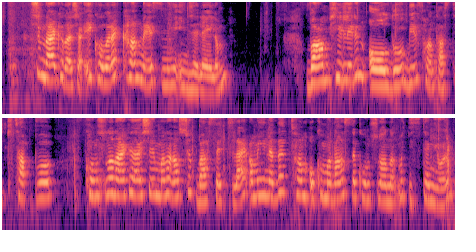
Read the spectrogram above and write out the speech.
Şimdi arkadaşlar ilk olarak kan mevsimini inceleyelim. Vampirlerin olduğu bir fantastik kitap bu. Konusundan arkadaşlarım bana az çok bahsettiler ama yine de tam okumadan size konusunu anlatmak istemiyorum.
